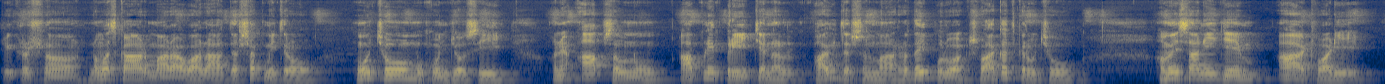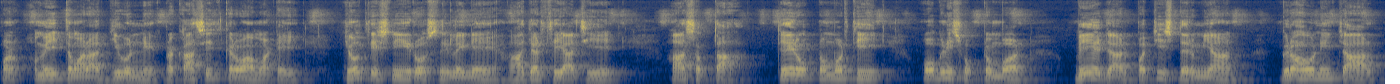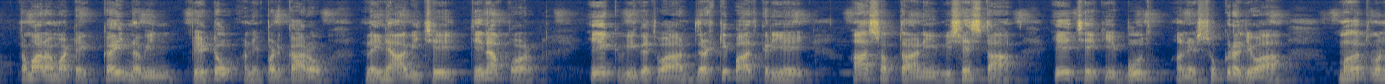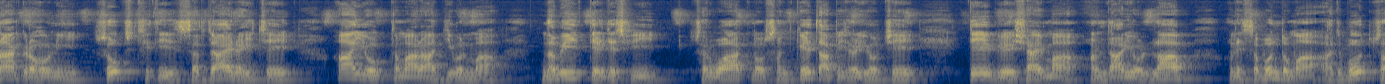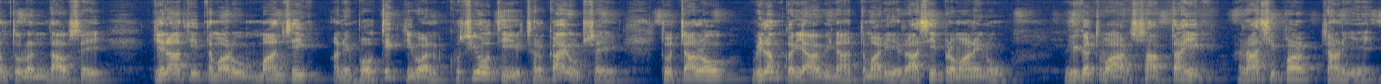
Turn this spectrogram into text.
શ્રી કૃષ્ણ નમસ્કાર મારા વાલા દર્શક મિત્રો. હું છું મુકુંદ જોશી અને આપ સૌનું આપણી પ્રિય ચેનલ ભાવિ દર્શનમાં હૃદયપૂર્વક સ્વાગત કરું છું. હંમેશાની જેમ આ અઠવાડિયે પણ અમે તમારા જીવનને પ્રકાશિત કરવા માટે જ્યોતિષની રોશની લઈને હાજર થયા છીએ. આ સપ્તાહ તેર ઓક્ટોબરથી ઓગણીસ ઓક્ટોબર બે હજાર પચીસ દરમિયાન ગ્રહોની ચાલ તમારા માટે કઈ નવીન ભેટો અને પડકારો લઈને આવી છે તેના પર એક વિગતવાર દૃષ્ટિપાત કરીએ. આ સપ્તાહની વિશેષતા એ છે કે બુધ અને શુક્ર જેવા મહત્ત્વના ગ્રહોની શુભ સ્થિતિ સર્જાઈ રહી છે. આ યોગ તમારા જીવનમાં નવી તેજસ્વી શરૂઆતનો સંકેત આપી રહ્યો છે. તે વ્યવસાયમાં અણધાર્યો લાભ અને સંબંધોમાં અદ્ભુત સંતુલન લાવશે જેનાથી તમારું માનસિક અને ભૌતિક જીવન ખુશીઓથી છલકાઈ ઉઠશે. તો ચાલો વિલંબ કર્યા વિના તમારી રાશિ પ્રમાણેનું વિગતવાર સાપ્તાહિક રાશિફળ જાણીએ.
